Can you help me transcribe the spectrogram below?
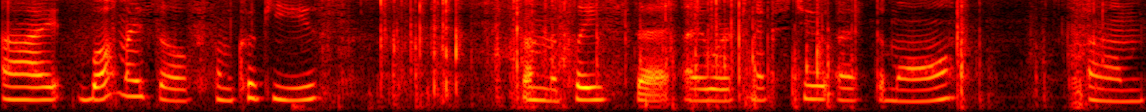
I bought myself some cookies from the place that I work next to at the mall. Um,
